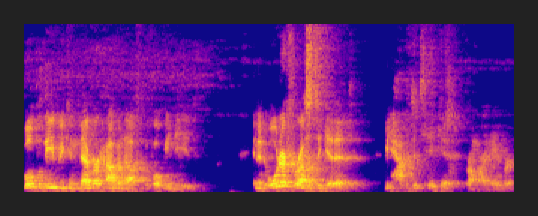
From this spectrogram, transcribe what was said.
we'll believe we can never have enough of what we need. And in order for us to get it, we have to take it from our neighbor.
